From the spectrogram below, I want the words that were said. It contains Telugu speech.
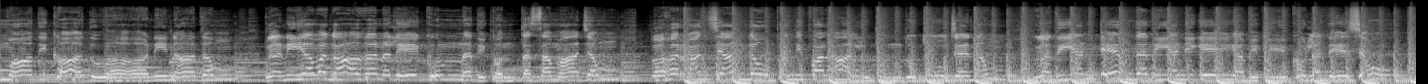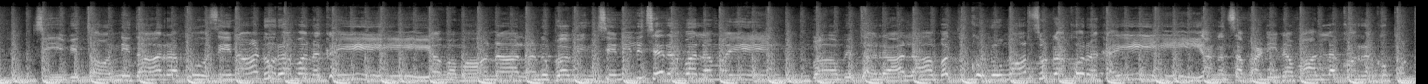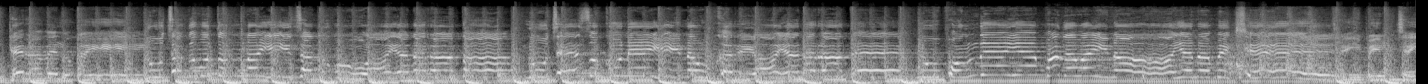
మాకెందుకు మాది కాదు ఆ నినాదం గని అవగాహన లేకున్నది కొంత సమాజం. రాజ్యాంగం ప్రతిఫలాలు పొందుతూ జనం. గది అంటేందని అడిగే అవివేకుల దేశం. జీవితాన్ని దారపోసినాడు రమణకై అవమానాలనుభవించి నిలిచెర బలమై. భావితరాల బతుకులు మార్చుట కొరకై అనసబడిన వాళ్ళ కొరకు పుట్టెర వెలుగై. నువ్వు చదువుతున్న ఈ చదువు ఆయన రాత నువ్వు చేసుకునే ఈ నౌకరి ఆయన రాతే. నువ్వు పొందే ఏ పదవైనా ఆయన భిక్షే. జై భీం జై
